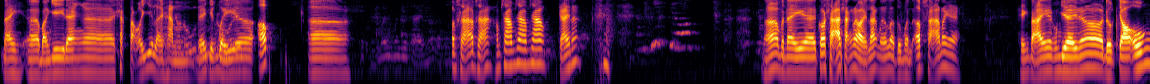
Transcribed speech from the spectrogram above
đây ờ, bạn Di đang ờ, sắc tỏi với lại hành để chuẩn bị ờ, ốp. Ờ, ốp xả ốp xả. Không sao không sao không sao. Kệ nó. Đó bên đây có xả sẵn rồi. Lát nữa là tụi mình ốp xả nó nha. Hiện tại con dê nó được cho uống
